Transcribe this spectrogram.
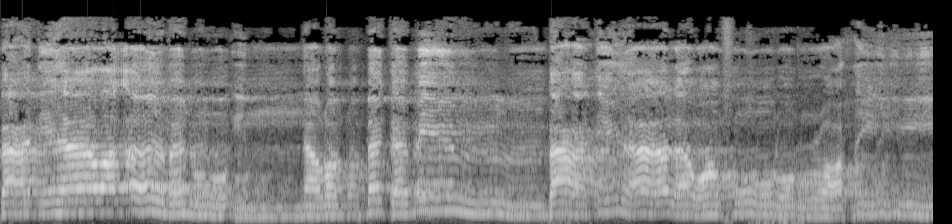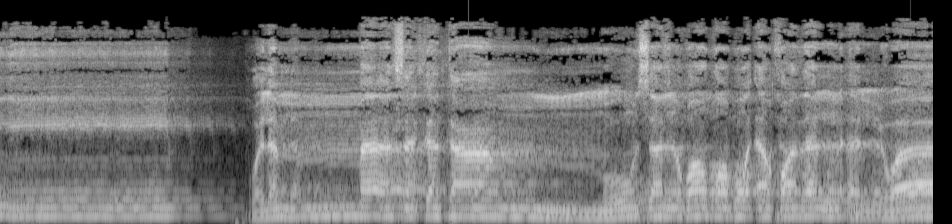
بعدها وآمنوا إن ربك من بعدها لغفور رحيم. ولما سكت عن موسى الغضب أخذ الألواح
